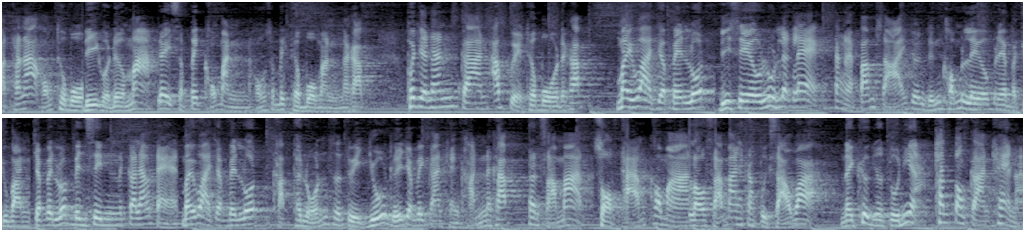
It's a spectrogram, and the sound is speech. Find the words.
มรรถนะของเทอร์โบดีกว่าเดิมมากได้สเปคของมันของสเปคเทอร์โบมันนะครับเพราะฉะนั้นการอัปเกรดเทอร์โบนะครับ ไม่ว่าจะเป็นรถดีเซลรุ่นแรกๆ ตั้งแต่ปั๊มสายจนถึงคอมเรลในปัจจุบัน จะเป็นรถเบนซินก็แล้วแต่ ไม่ว่าจะเป็นรถขับถนนสตรีทยูทหรือจะเป็นการแข่งขันนะครับ ท่านสามารถสอบถามเข้ามา เราสามารถให้คำปรึกษาว่าในเครื่องยนต์ตัวเนี้ยท่านต้องการแค่ไหน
